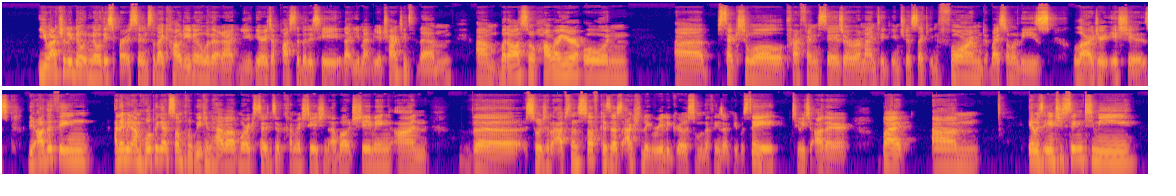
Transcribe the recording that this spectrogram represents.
you actually don't know this person. So, like, how do you know whether or not you, there is a possibility that you might be attracted to them? Um, but also, how are your own uh, sexual preferences or romantic interests like informed by some of these larger issues. The other thing, and I mean, I'm hoping at some point we can have a more extensive conversation about shaming on the social absence stuff because that's actually really gross. Some of the things that people say to each other, but um, it was interesting to me.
